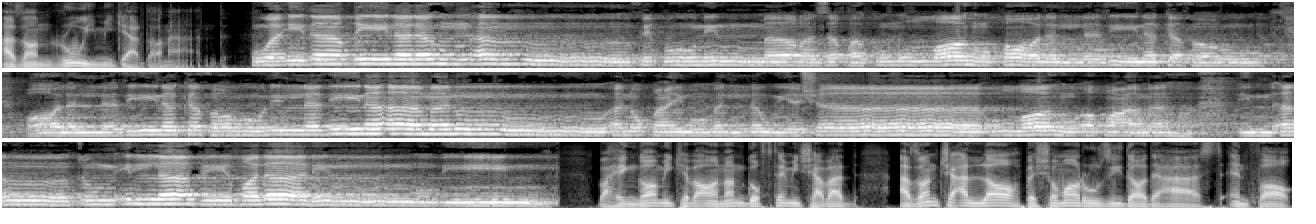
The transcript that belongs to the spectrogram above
از آن روی می گردانند وإذا قيل لهم أنفقوا مما رزقكم الله قال الذين كفروا قال الذين كفروا للذين آمنوا أنطعم من لو يشاء الله أطعمه إن أنتم إلا في ضلال مبين. و هنگامی که به آنان گفته می شود از آنچه الله به شما روزی داده است انفاق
